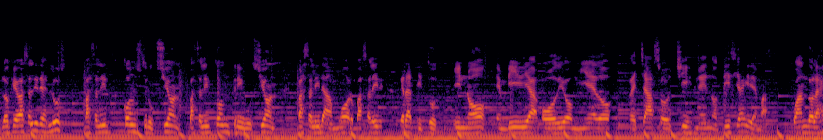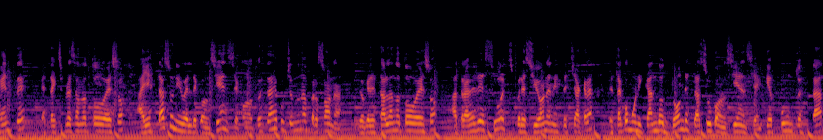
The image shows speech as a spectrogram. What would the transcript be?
lo que va a salir es luz, va a salir construcción, va a salir contribución, va a salir amor, va a salir gratitud y no envidia, odio, miedo, rechazo, chisme, noticias y demás. Cuando la gente está expresando todo eso, ahí está su nivel de conciencia. Cuando tú estás escuchando a una persona, lo que te está hablando todo eso, a través de su expresión en este chakra, te está comunicando dónde está su conciencia, en qué punto está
